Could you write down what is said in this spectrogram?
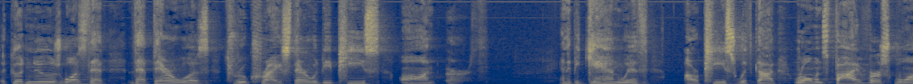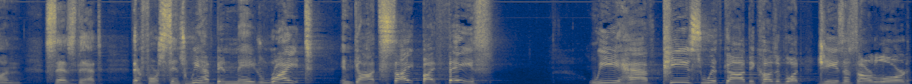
The good news was that that there was, through Christ, there would be peace on earth. And it began with our peace with God. Romans 5, verse 1 says that, therefore, since we have been made right in God's sight by faith, we have peace with God because of what Jesus our Lord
